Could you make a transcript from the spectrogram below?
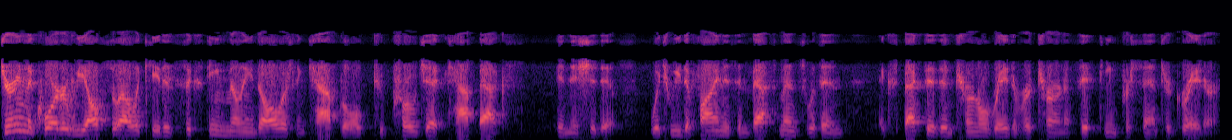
During the quarter, we also allocated $16 million in capital to project CapEx initiatives, which we define as investments within expected internal rate of return of 15% or greater.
